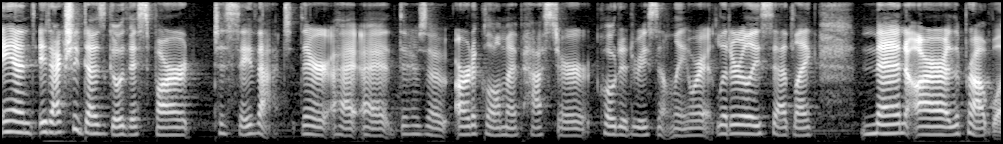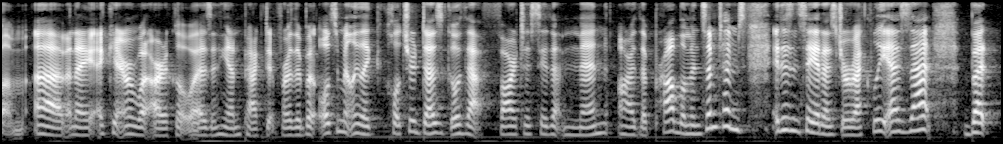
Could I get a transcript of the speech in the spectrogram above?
And it actually does go this far to say that. There, uh, uh, there's an article my pastor quoted recently where it literally said like, "Men are the problem," uh, and I, I can't remember what article it was, and he unpacked it further. But ultimately, like culture does go that far to say that men are the problem, and sometimes it doesn't say it as directly as that, but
